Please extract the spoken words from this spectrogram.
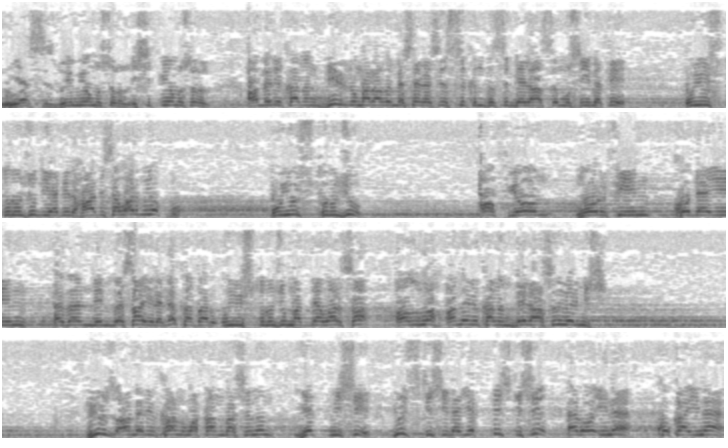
Niye siz duymuyor musunuz, işitmiyor musunuz? Amerika'nın bir numaralı meselesi, sıkıntısı, belası, musibeti, uyuşturucu diye bir hadise var mı yok mu? Uyuşturucu. Afyon, morfin, kodein, efendim vesaire ne kadar uyuşturucu madde varsa Allah Amerika'nın belasını vermiş. 100 Amerikan vatandaşının 70'i, 100 kişide 70 kişi eroine, kokaine,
